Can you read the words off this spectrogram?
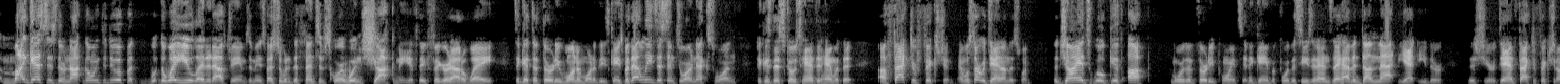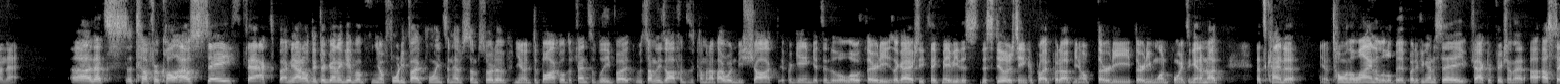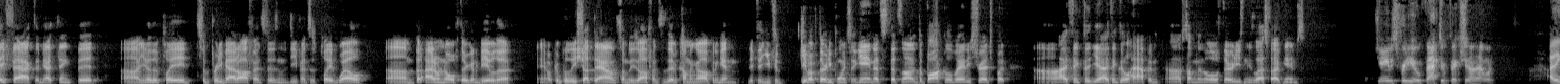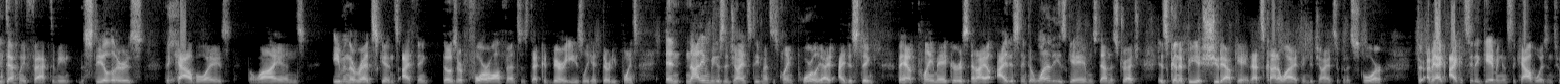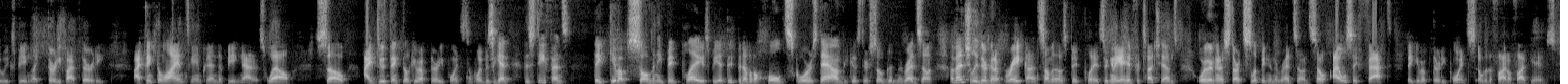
My guess is they're not going to do it, but the way you laid it out, James, I mean, especially with a defensive score, it wouldn't shock me if they figured out a way to get to 31 in one of these games. But that leads us into our next one because this goes hand in hand with it. Uh, fact or fiction? And we'll start with Dan on this one. The Giants will give up more than 30 points in a game before the season ends. They haven't done that yet either this year. Dan, factor fiction on that? Uh, that's a tougher call. I'll say fact, but I mean, I don't think they're going to give up, you know, 45 points and have some sort of, you know, debacle defensively. But with some of these offenses coming up, I wouldn't be shocked if a game gets into the low 30s. Like, I actually think maybe this this Steelers team could probably put up, you know, 30, 31 points. Again, I'm not. That's kind of you know, toeing the line a little bit. But if you're going to say fact or fiction on that, I'll say fact. I mean, I think that uh, you know they've played some pretty bad offenses and the defense has played well. Um, but I don't know if they're going to be able to you know completely shut down some of these offenses they have coming up. And again, if you could give up 30 points in a game, that's that's not a debacle by any stretch. But uh, I think that yeah, I think that'll happen. Uh, something in the low 30s in these last five games. James, for you, fact or fiction on that one? I think definitely fact. I mean, the Steelers the Cowboys, the Lions, even the Redskins, I think those are four offenses that could very easily hit 30 points. And not even because the Giants defense is playing poorly. I, I just think they have playmakers. And I, I just think that one of these games down the stretch is going to be a shootout game. That's kind of why I think the Giants are going to score. I mean, I, I could see the game against the Cowboys in two weeks being like 35 30. I think the Lions game could end up being that as well. So I do think they'll give up 30 points at some point. But again, this defense, they give up so many big plays, but yet they've been able to hold scores down because they're so good in the red zone. Eventually, they're going to break on some of those big plays. They're going to get hit for touchdowns, or they're going to start slipping in the red zone. So I will say, fact, they give up 30 points over the final five games.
